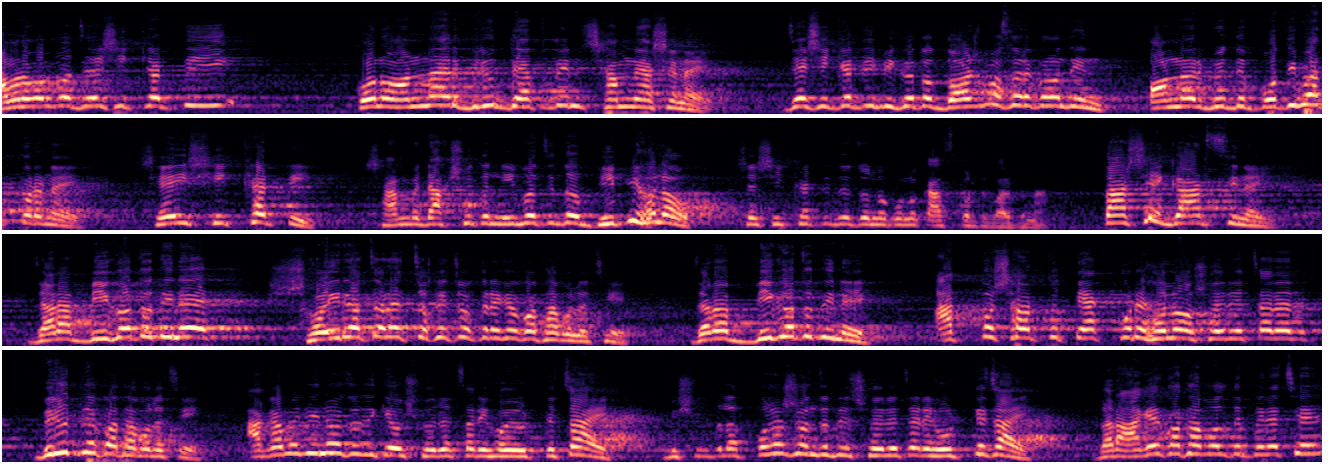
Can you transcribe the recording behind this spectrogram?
আমরা বলব যে শিক্ষার্থী কোনো অন্যায়ের বিরুদ্ধে এতদিন সামনে আসে নাই। যে শিক্ষার্থী বিগত দশ বছরে কোনো দিন অন্যায়ের বিরুদ্ধে প্রতিবাদ করে নাই, সেই শিক্ষার্থী সামনে ডাকসুতে নির্বাচিত ভিপি হলেও সে শিক্ষার্থীদের জন্য কোনো কাজ করতে পারবে না। তার সেই গার্ডসই নাই। যারা বিগত দিনে স্বৈরাচারের চোখে চোখ রেখে কথা বলেছে, যারা বিগত দিনে আত্মস্বার্থ ত্যাগ করে হলেও স্বৈরাচারের বিরুদ্ধে কথা বলেছে। আগামী দিনেও যদি কেউ স্বৈরাচারী হয়ে উঠতে চায়, বিশ্ববিদ্যালয় প্রশাসন যদি স্বৈরাচারী উঠতে চায়, যারা আগে কথা বলতে পেরেছে,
